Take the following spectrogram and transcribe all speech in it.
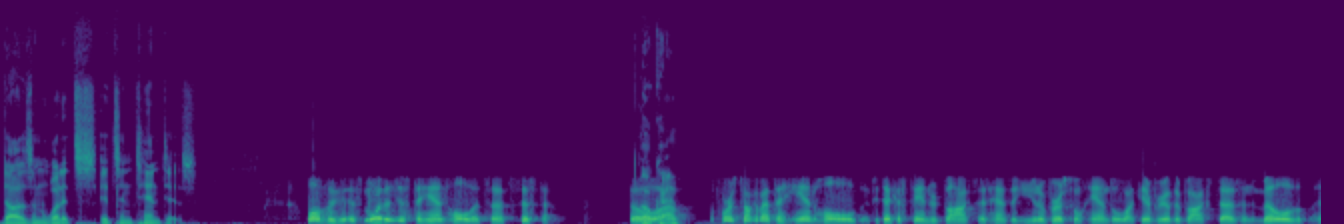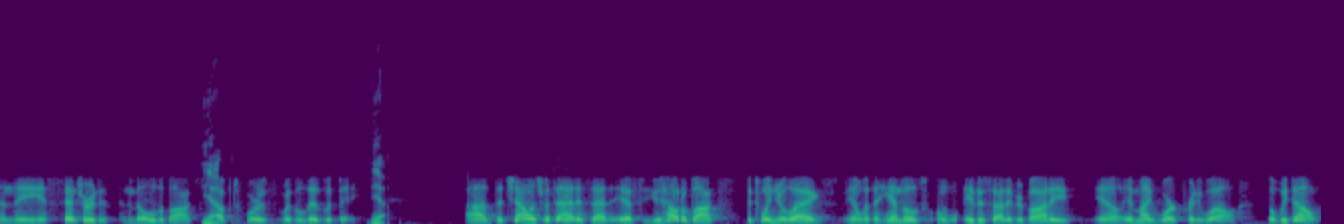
does and what its its intent is. Well it's more than just a handhold it's a system. So okay. uh, before I talk about the handhold, if you take a standard box, it has a universal handle like every other box does in the middle, of the, in the centered in the middle of the box, yeah. up towards where the lid would be. Yeah. Uh, the challenge with that is that if you held a box between your legs, you know, with the handles on either side of your body, you know, it might work pretty well, but we don't.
